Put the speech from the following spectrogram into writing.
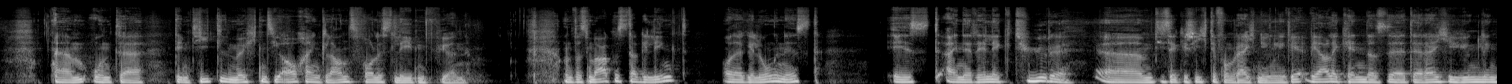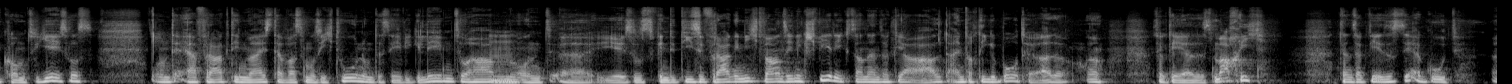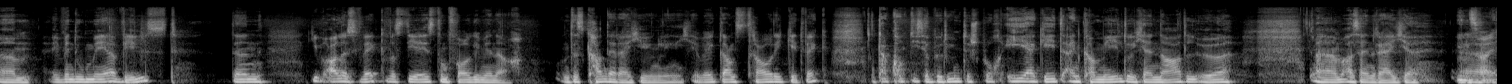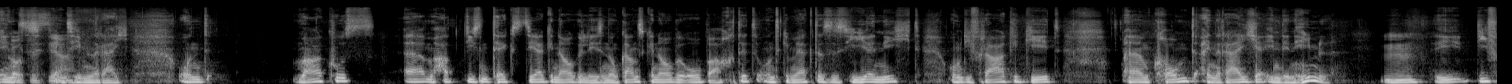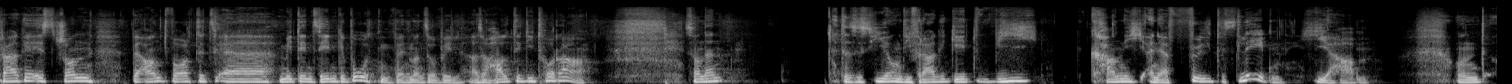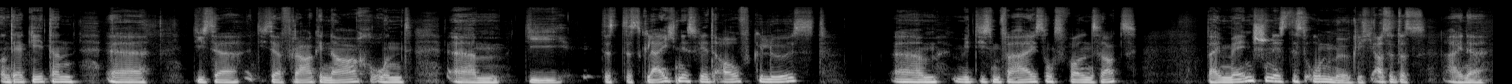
ähm, unter dem Titel Möchten Sie auch ein glanzvolles Leben führen. Und was Markus da gelingt oder gelungen ist, ist eine Relektüre äh, dieser Geschichte vom reichen Jüngling. Wir, wir alle kennen das, äh, der reiche Jüngling kommt zu Jesus und er fragt ihn Meister, was muss ich tun, um das ewige Leben zu haben? Mhm. Und äh, Jesus findet diese Frage nicht wahnsinnig schwierig, sondern sagt, ja, halt einfach die Gebote. Also ja, sagt er, ja, das mache ich. Dann sagt Jesus, sehr gut. Ähm, wenn du mehr willst, dann gib alles weg, was dir ist und folge mir nach. Und das kann der reiche Jüngling nicht. Er wird ganz traurig, geht weg. Dann kommt dieser berühmte Spruch, eher geht ein Kamel durch ein Nadelöhr ähm, als ein Reicher äh, ins, ins, Gottes, ja. ins Himmelreich. Und Markus ähm, hat diesen Text sehr genau gelesen und ganz genau beobachtet und gemerkt, dass es hier nicht um die Frage geht, ähm, kommt ein Reicher in den Himmel? Mhm. Die, die, Frage ist schon beantwortet äh, mit den zehn Geboten, wenn man so will. Also halte die Torah. Sondern, dass es hier um die Frage geht, wie kann ich ein erfülltes Leben hier haben? Und, und er geht dann äh, dieser, dieser Frage nach und ähm, die, das, das Gleichnis wird aufgelöst ähm, mit diesem verheißungsvollen Satz. Bei Menschen ist es unmöglich, also dass eine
